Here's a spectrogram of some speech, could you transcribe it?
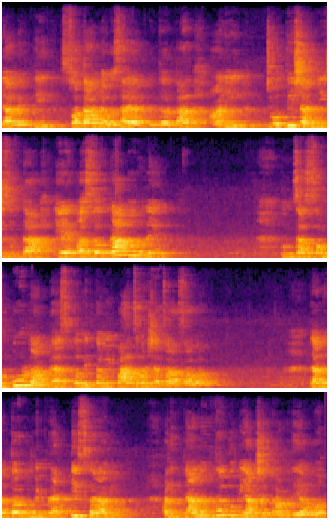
या व्यक्ती स्वतः व्यवसायात उतरतात आणि ज्योतिषांनी सुद्धा हे असं का करू नये? तुमचा संपूर्ण अभ्यास कमीत कमी पाच वर्षाचा असावा. त्यानंतर तुम्ही प्रॅक्टिस करावी. आणि त्यानंतर तुम्ही या क्षेत्रामध्ये यावं.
